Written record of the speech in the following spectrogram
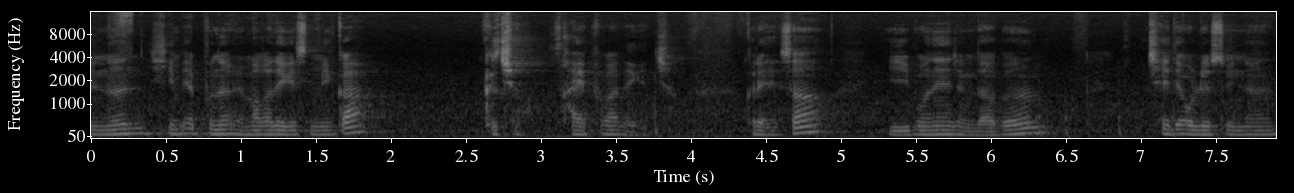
있는 힘 F는 얼마가 되겠습니까? 그렇죠. 4F가 되겠죠. 그래서 2번의 정답은 최대 올릴 수 있는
